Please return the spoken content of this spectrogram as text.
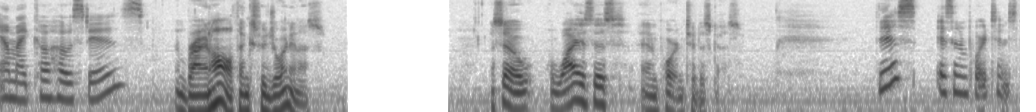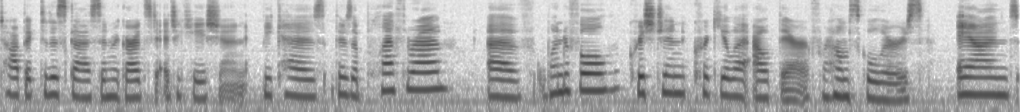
and my co host is. And Brian Hall, thanks for joining us. So, why is this important to discuss? This is an important topic to discuss in regards to education because there's a plethora of wonderful Christian curricula out there for homeschoolers and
